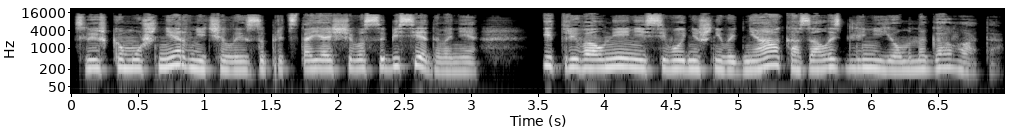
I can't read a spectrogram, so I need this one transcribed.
слишком уж нервничала из-за предстоящего собеседования и треволнений сегодняшнего дня оказалось для нее многовато.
